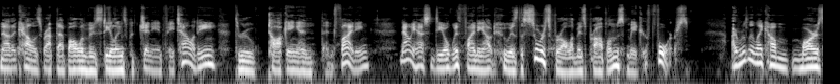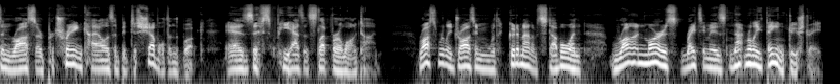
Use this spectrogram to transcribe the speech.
Now that Cal has wrapped up all of his dealings with Jenny and Fatality through talking and then fighting, now he has to deal with finding out who is the source for all of his problems, Major Force. I really like how Marz and Ross are portraying Kyle as a bit disheveled in the book, as if he hasn't slept for a long time. Ross really draws him with a good amount of stubble, and Ron Marz writes him as not really thinking too straight.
